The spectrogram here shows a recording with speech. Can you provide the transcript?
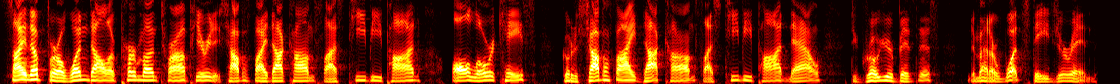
Sign up for a $1 per month trial period at shopify.com slash tbpod, all lowercase. Go to shopify.com slash tbpod now to grow your business no matter what stage you're in.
